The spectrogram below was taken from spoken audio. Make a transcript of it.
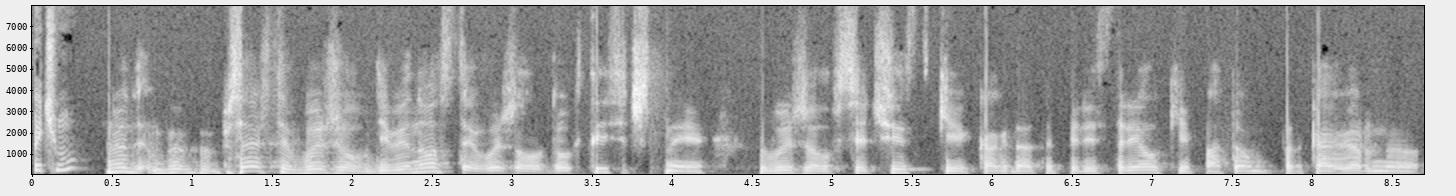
Почему? Ну, представляешь, ты выжил в 90-е, выжил в 2000-е, выжил все чистки, когда-то перестрелки, потом подковерную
